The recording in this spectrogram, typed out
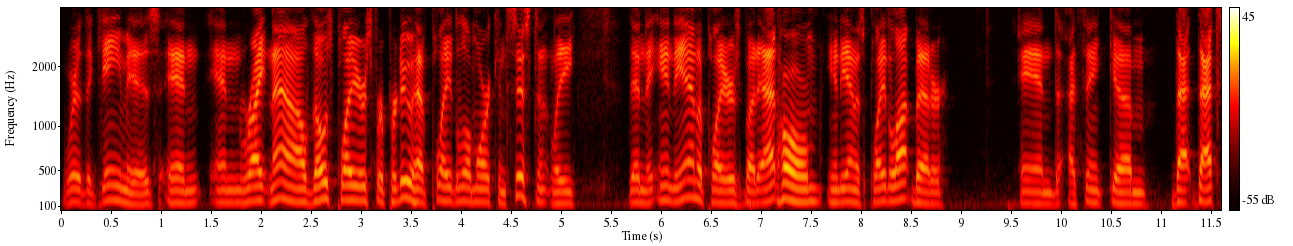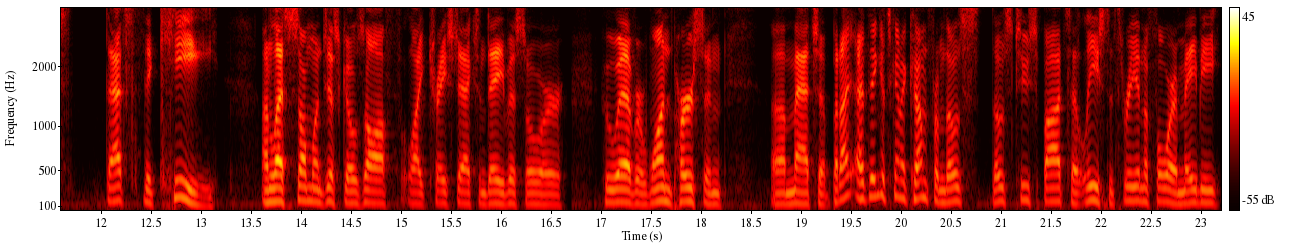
where the game is. And and right now, those players for Purdue have played a little more consistently than the Indiana players. But at home, Indiana's played a lot better, and I think um, that that's that's the key. Unless someone just goes off like Trayce Jackson Davis or whoever, one person uh, matchup. But I, I think it's going to come from those those two spots at least, the three and the four, and maybe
